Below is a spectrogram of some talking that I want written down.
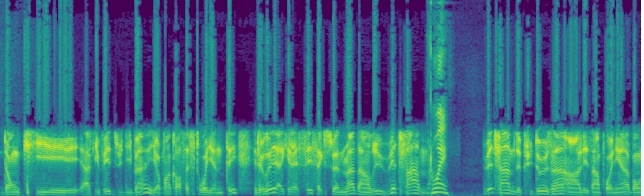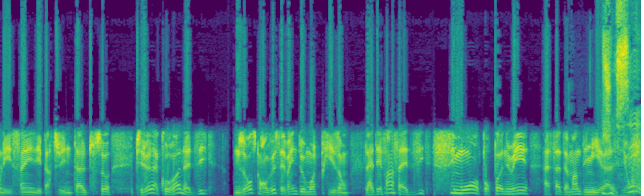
donc qui est arrivé du Liban. Il n'a pas encore sa citoyenneté. Et le gars, il a agressé sexuellement dans la rue huit femmes. Oui. Huit femmes depuis deux ans en les empoignant, bon, les seins, les parties génitales, tout ça. Puis là, la couronne a dit nous autres, ce qu'on veut, c'est 22 mois de prison. La défense a dit six mois pour pas nuire à sa demande d'immigration. Je sais,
